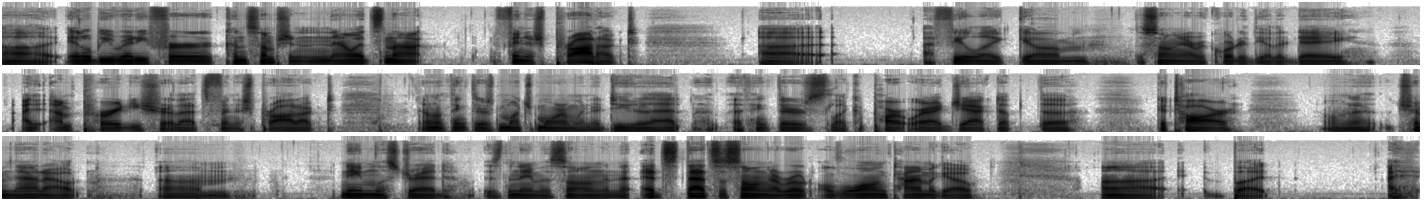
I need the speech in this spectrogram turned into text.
Uh, it'll be ready for consumption. Now it's not finished product. Uh, I feel like um, the song I recorded the other day, I, I'm pretty sure that's finished product. I don't think there's much more I'm going to do to that. I think there's like a part where I jacked up the guitar. I want to trim that out. Um, Nameless Dread is the name of the song, and it's that's a song I wrote a long time ago. Uh, but I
